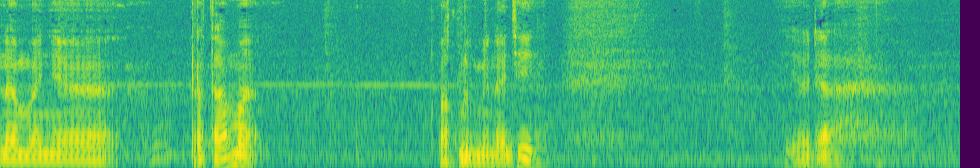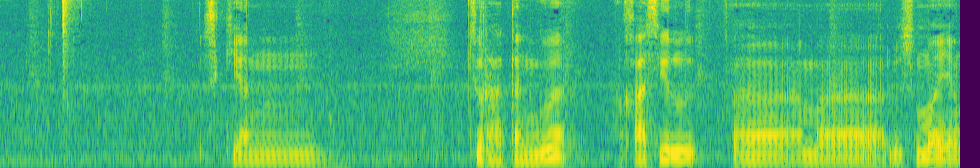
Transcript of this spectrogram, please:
namanya pertama maklumin aja ya ya udah sekian curhatan gue makasih uh, sama lu semua yang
